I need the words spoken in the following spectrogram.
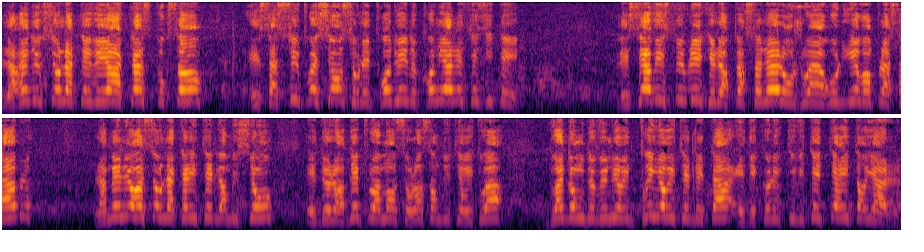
la réduction de la TVA à 15% et sa suppression sur les produits de première nécessité. Les services publics et leur personnel ont joué un rôle irremplaçable. L'amélioration de la qualité de leur mission et de leur déploiement sur l'ensemble du territoire doit donc devenir une priorité de l'État et des collectivités territoriales.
